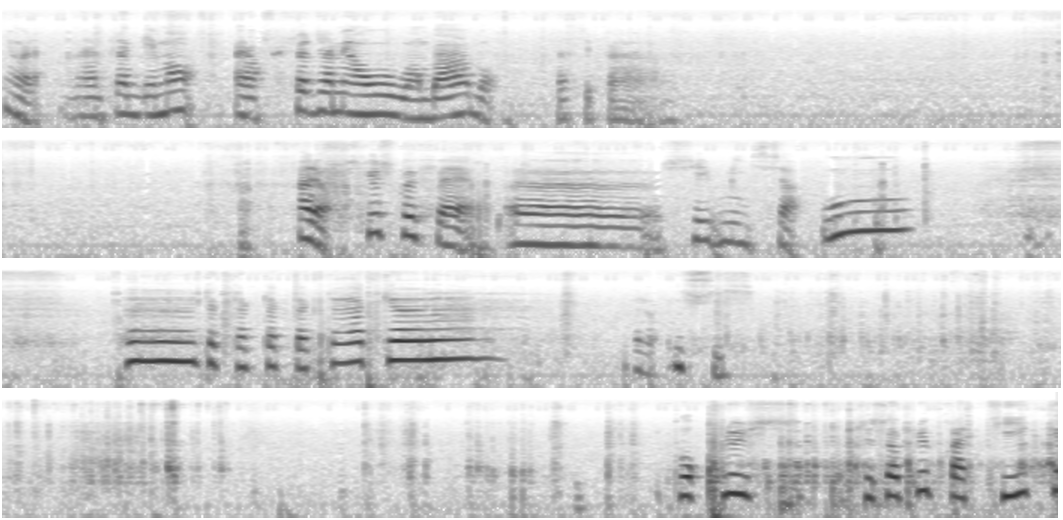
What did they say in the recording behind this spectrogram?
Voilà, ma plaque d'aimant. Alors, que ce soit jamais en haut ou en bas, bon, ça c'est pas... Alors, ce que je peux faire, euh, j'ai mis ça où euh, Tac, tac, tac, tac, tac. alors, ici. Pour plus, que ce soit plus pratique,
